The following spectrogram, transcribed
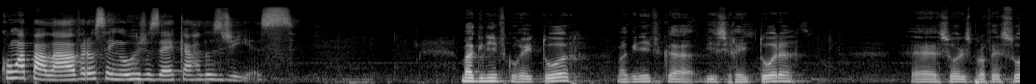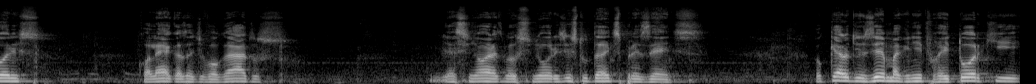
Com a palavra, o senhor José Carlos Dias. Magnífico reitor, magnífica vice-reitora, eh, senhores professores, colegas advogados, minhas senhoras, meus senhores, estudantes presentes. Eu quero dizer, magnífico reitor, que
